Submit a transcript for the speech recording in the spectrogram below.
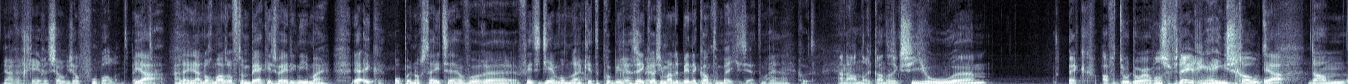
Ja, Regeer is sowieso voetballend. beter. Ja, alleen ja, nogmaals, of het een back is, weet ik niet. Maar ja, ik opper nog steeds hè, voor eh Fitz Jim om daar een keer te proberen. Respect. Zeker als je hem aan de binnenkant een beetje zet. Maar Ja. goed. Aan de andere kant, als ik zie hoe Peck af en toe door onze verdediging heen schoot... Ja, Dan,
